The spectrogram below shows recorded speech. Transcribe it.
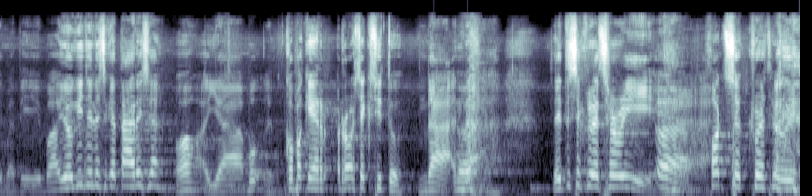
Tiba-tiba Yogi jadi sekretaris ya. Oh, iya, Bu. Kau pakai rok seksi tuh? Enggak, enggak. Jadi itu secretary. Uh, hot secretary.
